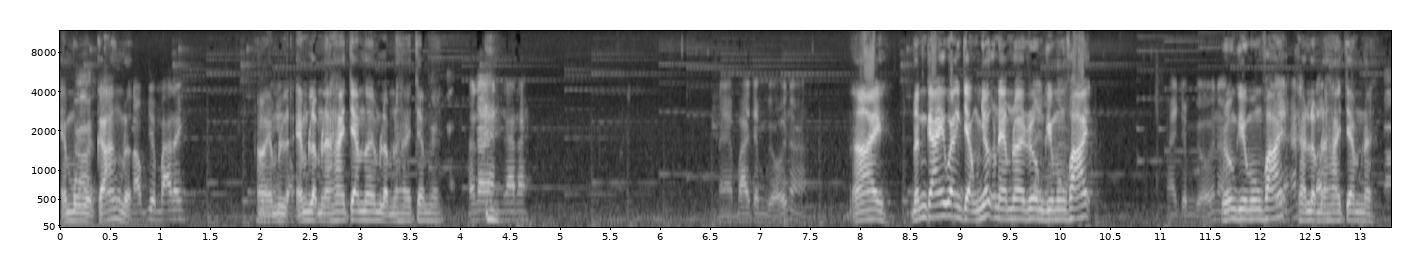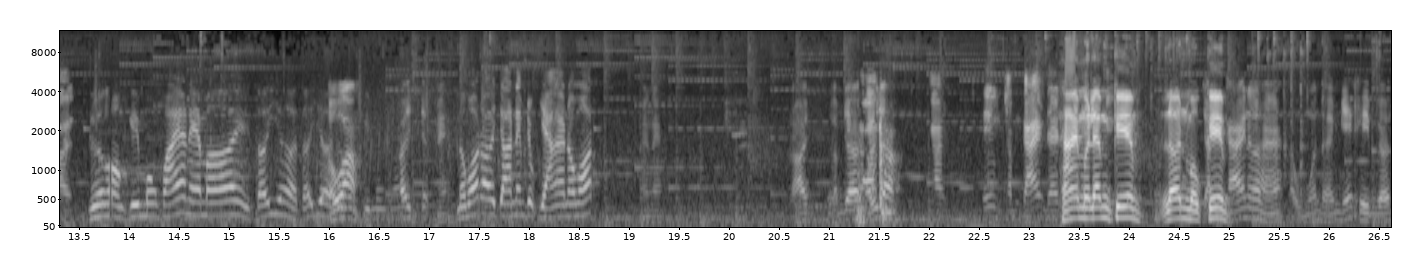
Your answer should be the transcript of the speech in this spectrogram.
Em mua một cái cũng được Nộp giùm ba đi. Rồi em em lầm là 200 thôi em lầm là 200 thôi Ra đây, anh, ra đây. Nè, 350 nè, Đây đến cái quan trọng nhất anh em ơi Rương kim môn phái 250 nè. Rương kim môn phái Dạ, Khải lầm là lên. 200 này rương hòn kim môn phái anh em ơi tới giờ tới giờ Đủ rương không? nè. Nomod ơi cho anh em chục vàng này Nomod Nè nè. Rồi, làm cho, đủ cho. Thiếu 100 cái để 25 kim lên một kim cái nữa hả? Muốn để em nhét thêm cơ.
